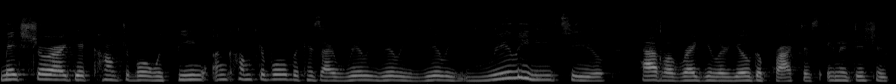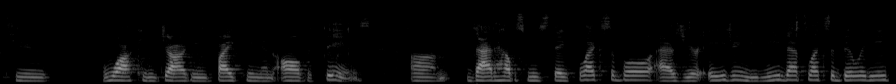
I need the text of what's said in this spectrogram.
make sure I get comfortable with being uncomfortable because I really, really, really, really need to have a regular yoga practice in addition to walking, jogging, biking, and all the things. Um, that helps me stay flexible. As you're aging, you need that flexibility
